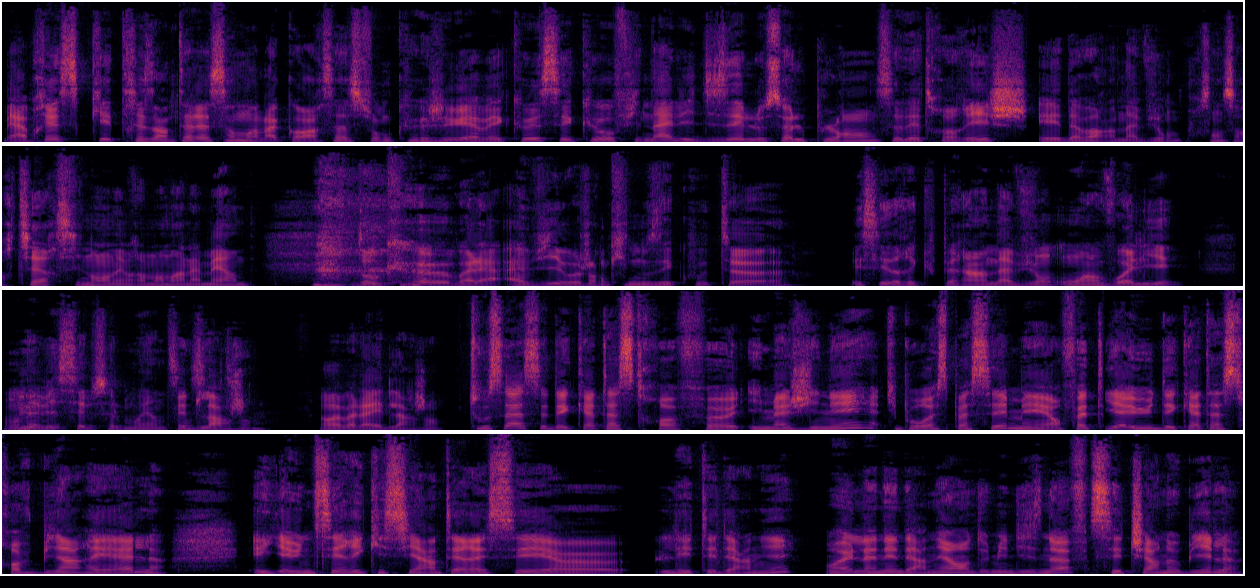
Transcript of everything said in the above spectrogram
Mais après, ce qui est très intéressant dans la conversation que j'ai eue avec eux, c'est qu'au final, ils disaient le seul plan, c'est d'être riche et d'avoir un avion pour s'en sortir, sinon on est vraiment dans la merde. Donc voilà, avis aux gens qui nous écoutent, euh, essayez de récupérer un avion ou un voilier. À mon avis, c'est le seul moyen de s'en et de sortir. l'argent. Ouais, voilà, et de l'argent. Tout ça, c'est des catastrophes euh, imaginées qui pourraient se passer, mais en fait, il y a eu des catastrophes bien réelles. Et il y a une série qui s'y est intéressée euh, l'été dernier, ouais, l'année dernière, en 2019. C'est Tchernobyl,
